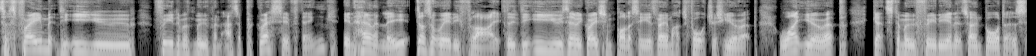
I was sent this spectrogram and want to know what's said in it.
to frame the EU freedom of movement as a progressive thing inherently doesn't really fly. The, the EU's immigration policy is very much Fortress Europe. White Europe gets to move freely in its own borders,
